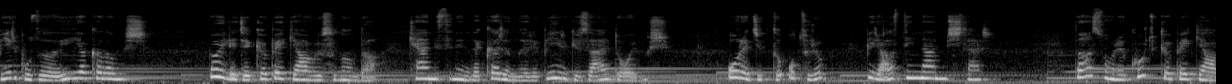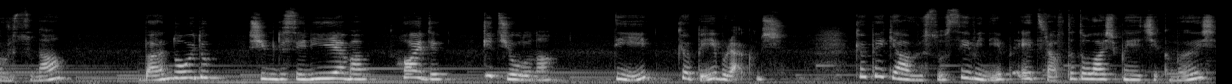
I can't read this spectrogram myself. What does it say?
bir buzağıyı yakalamış. Böylece köpek yavrusunun da kendisinin de karınları bir güzel doymuş. Oracıkta oturup biraz dinlenmişler. Daha sonra kurt köpek yavrusuna Ben doydum, şimdi seni yiyemem. Haydi git yoluna. deyip köpeği bırakmış. Köpek yavrusu sevinip etrafta dolaşmaya çıkmış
